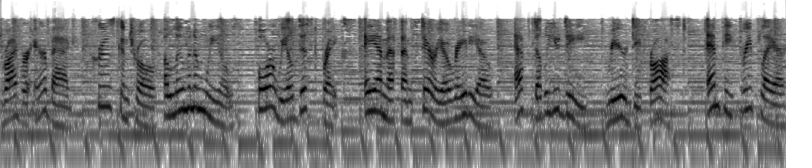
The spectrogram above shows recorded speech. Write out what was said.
driver airbag, cruise control, aluminum wheels, four-wheel disc brakes, AM FM stereo radio, FWD, rear defrost, MP3 player,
